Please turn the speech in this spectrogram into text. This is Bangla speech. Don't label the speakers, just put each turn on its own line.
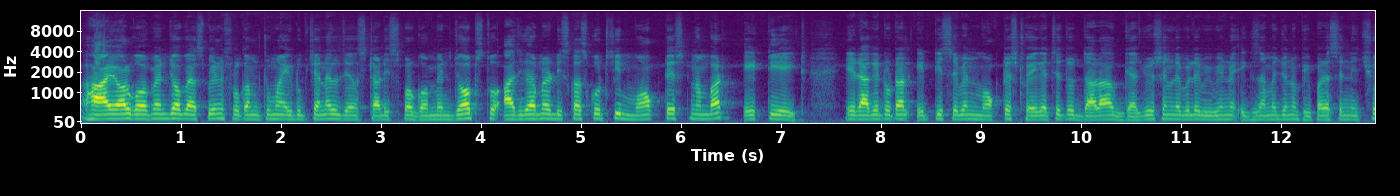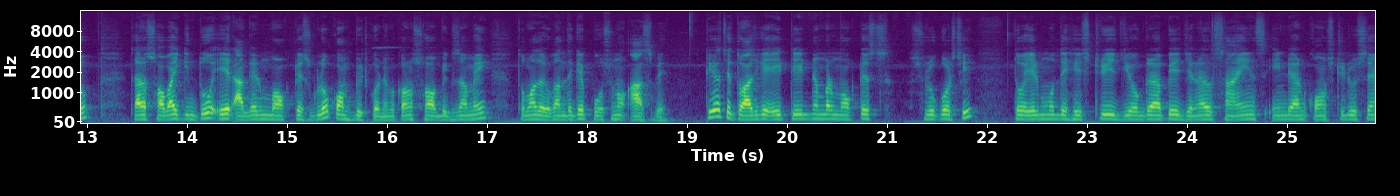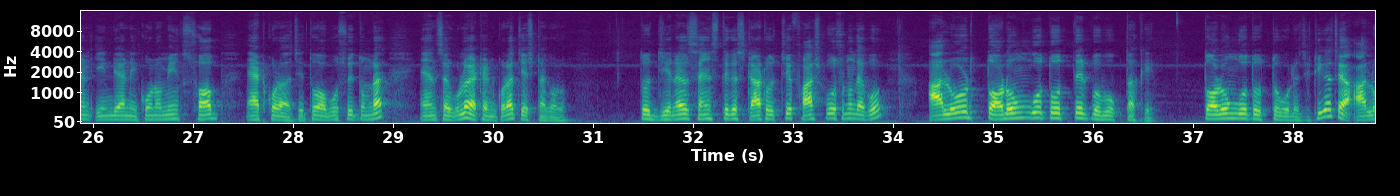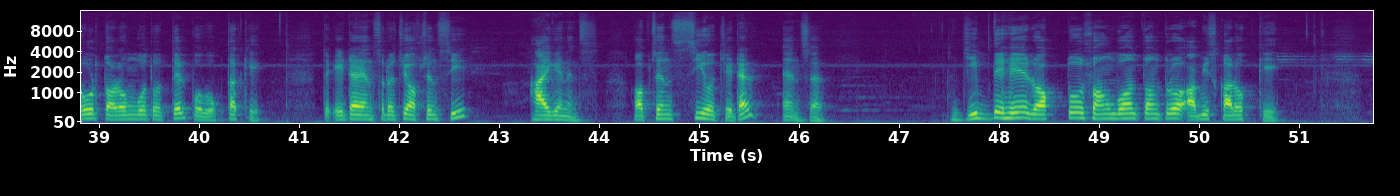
Hi all government job aspirants welcome to my YouTube channel যে স্টাডিজ ফর গভর্নমেন্ট জবস তো আজকে আমরা ডিসকাস করছি mock test number eighty eight এর আগে total eighty seven mock test হয়ে গেছে, তো যারা গ্র্যাজুয়েশন লেভেলে বিভিন্ন এক্সামের জন্য প্রিপারেশন নিচ্ছ, তারা সবাই কিন্তু এর আগের মক টেস্টগুলো কমপ্লিট করে নেবে, কারণ সব এক্সামেই তোমাদের ওখান থেকে প্রশ্ন আসবে। ঠিক আছে, তো আজকে eighty eight number mock test শুরু করছি। তো এর মধ্যে history geography general science Indian constitution Indian economics সব অ্যাড করা আছে। তো অবশ্যই তোমরা অ্যান্সারগুলো অ্যাটেন্ড করার চেষ্টা করো। তো জেনারেল সায়েন্স থেকে স্টার্ট হচ্ছে। ফার্স্ট প্রশ্ন দেখো, আলোর তরঙ্গ তত্ত্বের প্রবক্তাকে তরঙ্গ তত্ত্ব বলেছে, ঠিক আছে? আলোর তরঙ্গ তত্ত্বের প্রবক্তাকে তো এটার অ্যান্সার হচ্ছে অপশন সি হাইগেনেন্স অপশান সি হচ্ছে এটার অ্যান্সার জীবদেহে রক্ত সংবহনতন্ত্র আবিষ্কারক কে?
